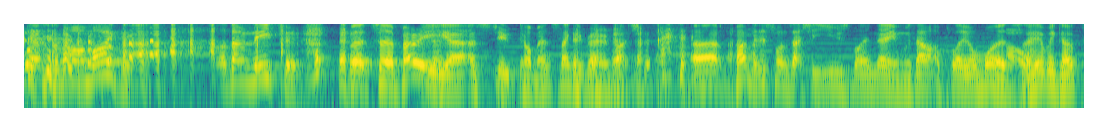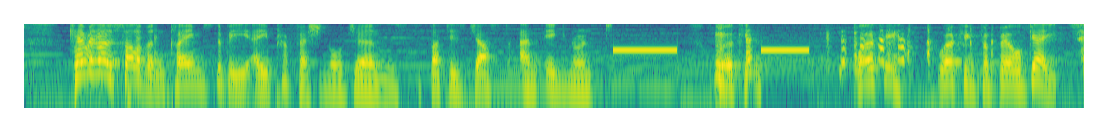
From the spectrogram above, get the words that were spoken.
Well, because I'm not a migrant. I don't need to. But uh, very uh, astute comments. Thank you very much. Uh, pardon me, this one's actually used my name without a play on words. So here we go. Kevin O'Sullivan claims to be a professional journalist, but is just an ignorant working working working for Bill Gates.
